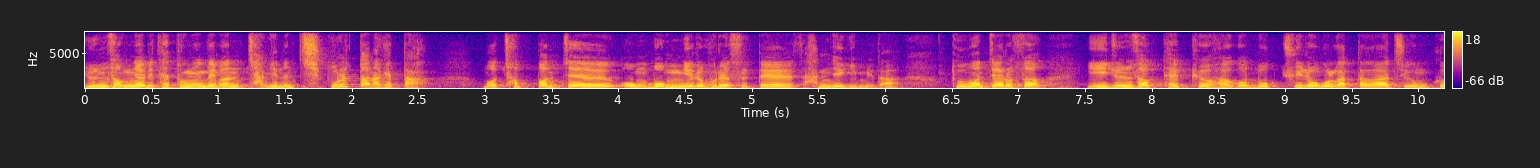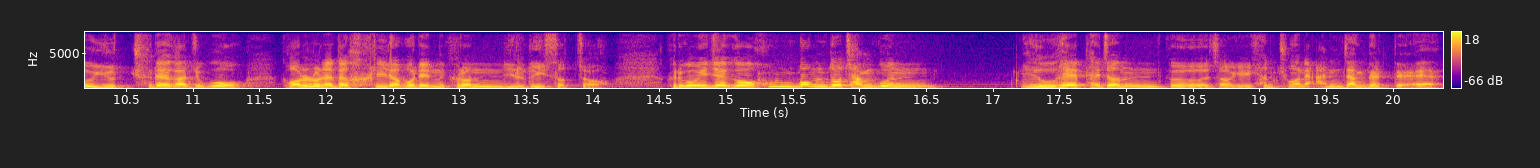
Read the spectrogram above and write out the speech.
윤석열이 대통령 되면 자기는 지구를 떠나겠다. 뭐 첫 번째 몽리를 부렸을 때 한 얘기입니다. 두 번째로서 이준석 대표하고 녹취록을 갖다가 지금 그 유출해 가지고 언론에다 흘려버리는 그런 일도 있었죠. 그리고 이제 그 홍범도 장군 유해 대전 그 저기 현충원에 안장될 때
